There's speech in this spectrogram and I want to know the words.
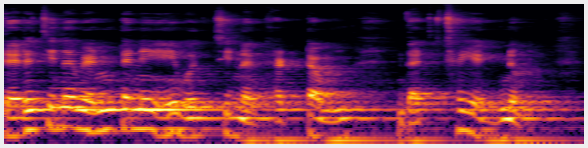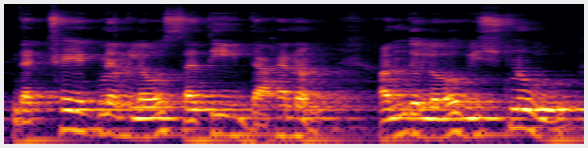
తెరచిన వెంటనే వచ్చిన ఘట్టం దక్షయజ్ఞం. దక్షయజ్ఞంలో సతీ దహనం. అందులో విష్ణువు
